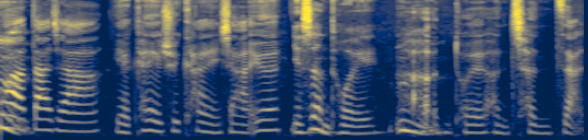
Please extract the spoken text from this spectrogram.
画大家也可以去看一下，因为也是很推，很推，很称赞。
